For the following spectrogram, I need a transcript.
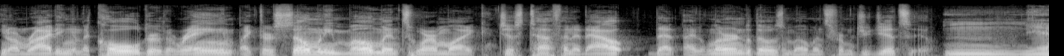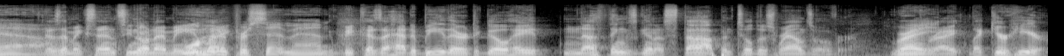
you know, I'm riding in the cold or the rain. Like there's so many moments where I'm like just toughing it out. That I learned those moments from jujitsu. mm, yeah Does that make sense? You know what I mean? 100% man because I had to be there to go. Hey, nothing's gonna stop until this round's over. right Right? Like you're here.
